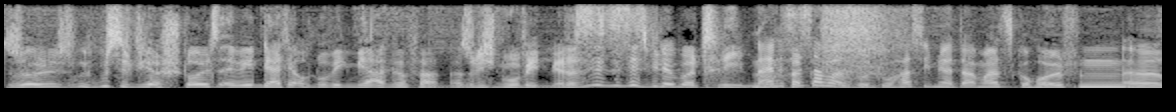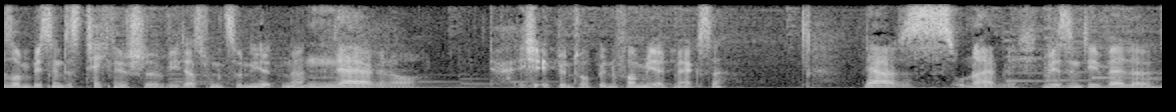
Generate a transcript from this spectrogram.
so, ich musste wieder stolz erwähnen, der hat ja auch nur wegen mir angefangen. Also nicht nur wegen mir. Das ist, das ist jetzt wieder übertrieben. Nein, es ist aber so. Du hast ihm ja damals geholfen, äh, so ein bisschen das Technische, wie das funktioniert, ne? Naja, genau. Ja, ich, ich bin top informiert, merkst du? Ja, das ist unheimlich. Wir sind die Welle.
